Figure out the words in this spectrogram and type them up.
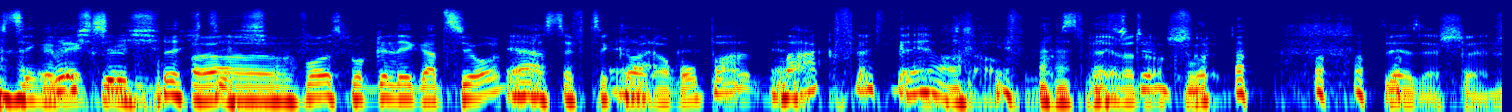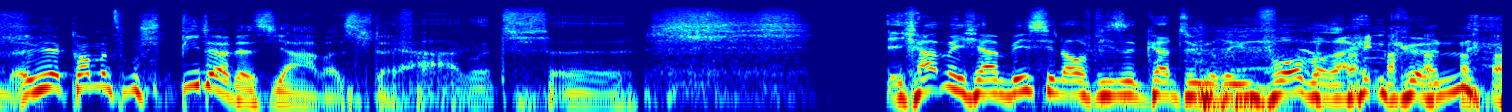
2016 gewechselt. richtig, richtig. Äh, Wolfsburg-Delegation, Ja. erst FC Köln Ja. Europa. Mag vielleicht wieder Genau. laufen. Das wäre doch schön. Sehr, sehr schön. Wir kommen zum Spieler des Jahres, Stefan. Ja, gut. Äh, ich habe mich ja ein bisschen auf diese Kategorien vorbereiten können.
